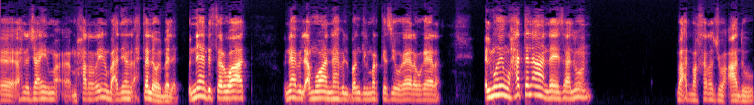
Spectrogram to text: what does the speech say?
إحنا جايين محررين وبعدين احتلوا البلد. والنهب الثروات نهب الاموال نهب البنك المركزي وغيره وغيره. المهم وحتى الآن لا يزالون بعد ما خرجوا عادوا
